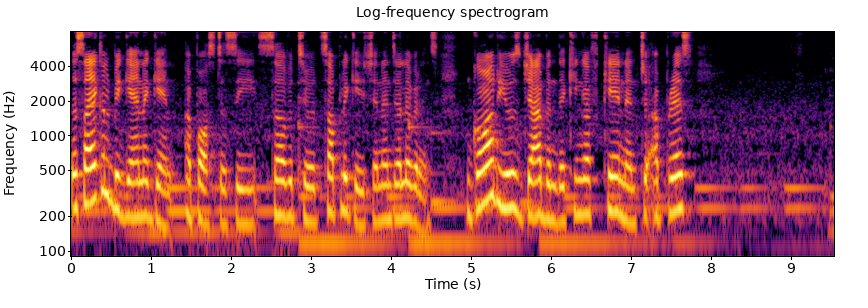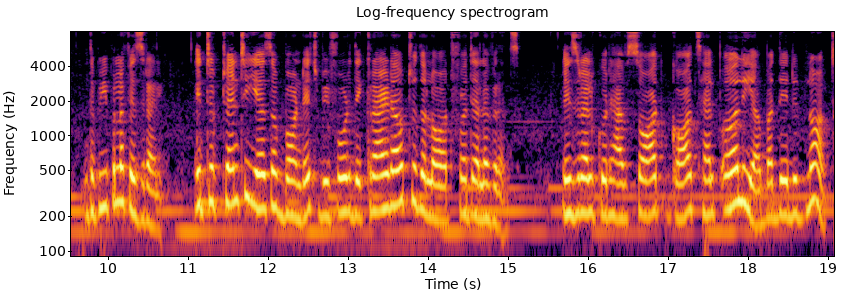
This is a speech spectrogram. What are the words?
The cycle began again apostasy, servitude, supplication, and deliverance. God used Jabin, the king of Canaan, to oppress the people of Israel. It took 20 years of bondage before they cried out to the Lord for deliverance. Israel could have sought God's help earlier, but they did not.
